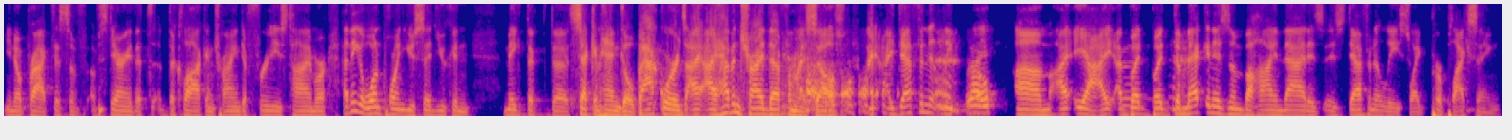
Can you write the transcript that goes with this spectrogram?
you know practice of, of staring at the, the clock and trying to freeze time. Or I think at one point you said you can make the, the second hand go backwards. I, I haven't tried that for myself. I, I definitely right. Um, I yeah, I, but but the mechanism behind that is is definitely like perplexing.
